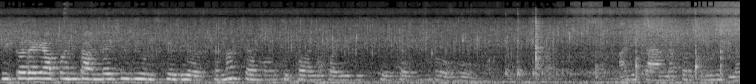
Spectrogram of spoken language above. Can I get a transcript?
ही कढई आपण तांदळाचीच यूज केली असते ना त्यामुळे ती काळी काळी दिसते. काही हो हो. आधी कांदा परतून घेतला.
